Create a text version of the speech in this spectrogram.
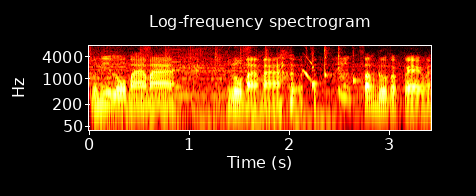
ตัวนี้โลมามา โลมามา ฟังดูแปลกๆไหม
